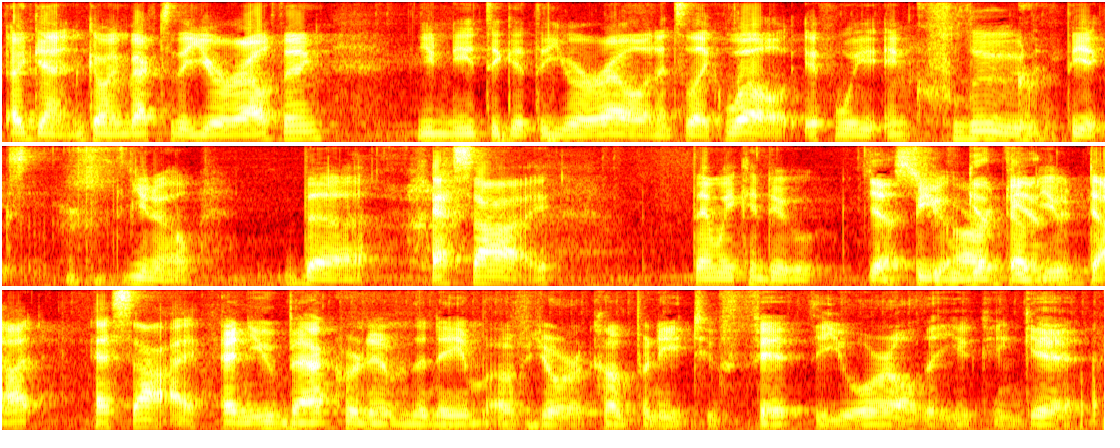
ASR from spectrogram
again going back to the URL thing, you need to get the URL and it's like well if we include the ex, you know the SI, then we can do Yes, you can get the brw dot SI. and you backronym the name of your company to fit the URL that you can get.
